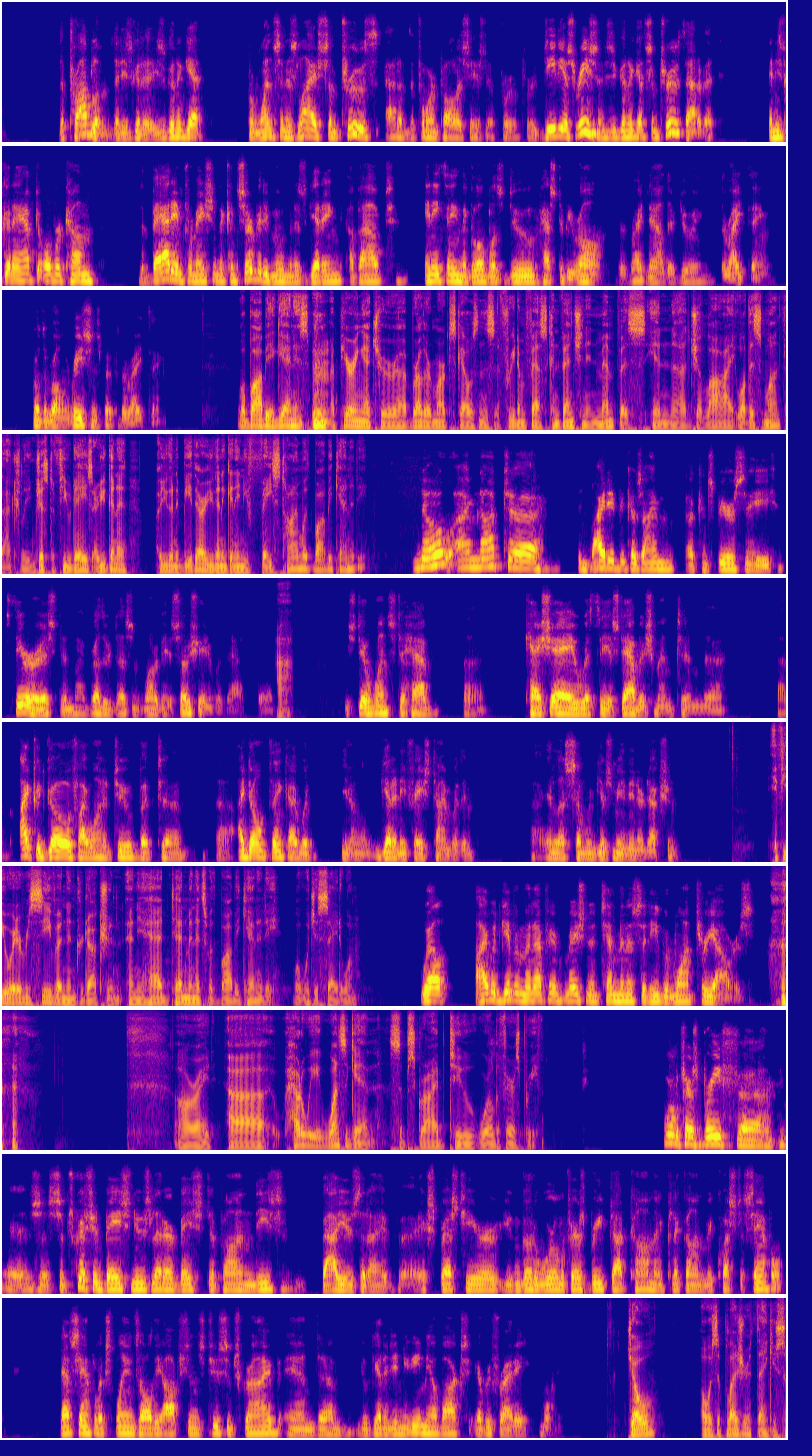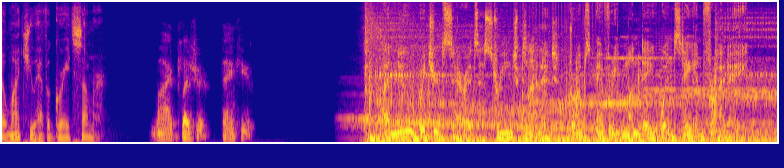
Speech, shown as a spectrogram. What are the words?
the problem that he's gonna he's gonna get for once in his life some truth out of the foreign policies for for devious reasons. He's to get some truth out of it, and he's to have to overcome the bad information the conservative movement is getting about anything the globalists do has to be wrong. Right now, they're doing the right thing for the wrong reasons, but for the right thing. Well, Bobby again is appearing at your uh, brother Mark Skousen's Freedom Fest convention in Memphis in uh, July. Well, this month actually, in just a few days. Are you gonna Are you gonna be there? Are you gonna get any FaceTime with Bobby Kennedy? No, I'm not uh, invited because I'm a conspiracy theorist, and my brother doesn't want to be associated with that. ah. He still wants to have uh, cachet with the establishment, and uh, I could go if I wanted to, but uh, I don't think I would, you know, get any FaceTime with him uh, unless someone gives me an introduction. If you were to receive an introduction and you had 10 minutes with Bobby Kennedy, what would you say to him? Well, I would give him enough information in 10 minutes that he would want three hours. All right. Uh, how do we, once again, subscribe to World Affairs Brief? World Affairs Brief uh, is a subscription based newsletter based upon these values that I've uh, expressed here. You can go to worldaffairsbrief.com and click on Request a Sample. That sample explains all the options to subscribe, and um, you'll get it in your email box every Friday morning. Joel, Always a pleasure. Thank you so much. You have a great summer. My pleasure. Thank you. A new Richard Syrett's Strange Planet drops every Monday, Wednesday, and Friday.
